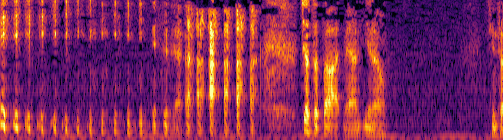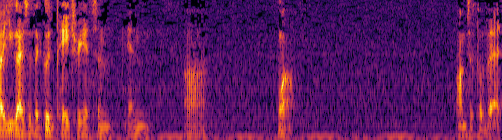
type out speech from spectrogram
Just a thought, man. You know, seems like you guys are the good patriots, and and uh, well, I'm just a vet.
